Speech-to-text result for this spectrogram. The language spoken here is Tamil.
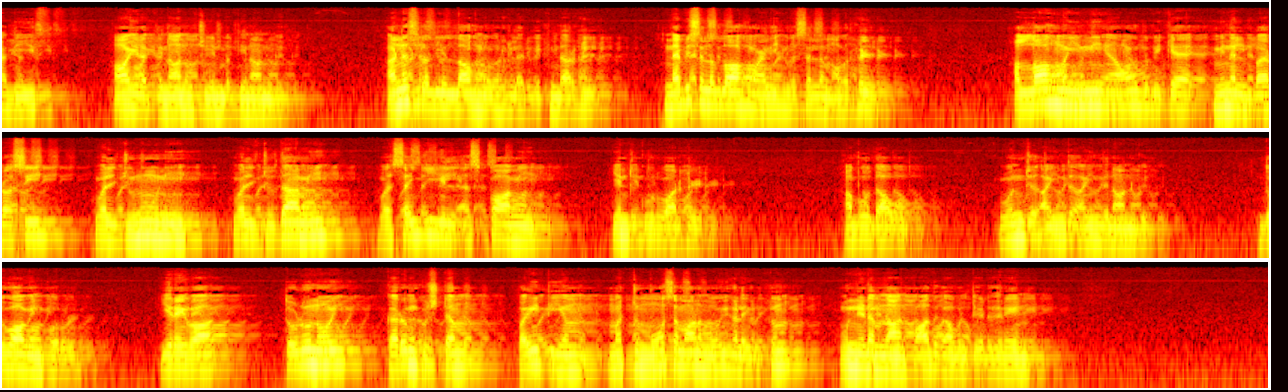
ஹதீஸ் ஆயிரத்தி நானூற்றி எண்பத்தி நான்கு. அனஸ் அலி அல்லாஹும் அவர்கள் அறிவிக்கின்றார்கள் நபி சொல்லாஹும் அலிஹி வசல்லம் அவர்கள் அல்லாஹுமிக்க மினல் பரசி வல் ஜுனூனி வல் ஜுதாமி வ சய்யில் அஸ்காமி என்று கூறுவார்கள். அபுதாவூத் ஒன்று ஐந்து ஐந்து நான்கு. துவாவின் பொருள் இறைவா தொழுநோய் கருங்குஷ்டம் பைத்தியம் மற்றும் மோசமான நோய்களை விட்டும் உன்னிடம் நான் பாதுகாவல் தேடுகிறேன்.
